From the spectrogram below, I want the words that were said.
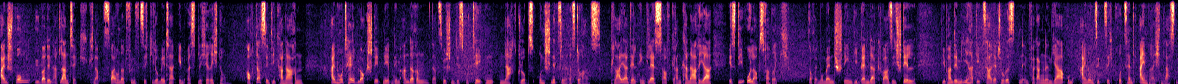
Ein Sprung über den Atlantik, knapp 250 Kilometer in östliche Richtung. Auch das sind die Kanaren. Ein Hotelblock steht neben dem anderen, dazwischen Diskotheken, Nachtclubs und Schnitzelrestaurants. Playa del Ingles auf Gran Canaria ist die Urlaubsfabrik. Doch im Moment stehen die Bänder quasi still. Die Pandemie hat die Zahl der Touristen im vergangenen Jahr um 71 Prozent einbrechen lassen.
